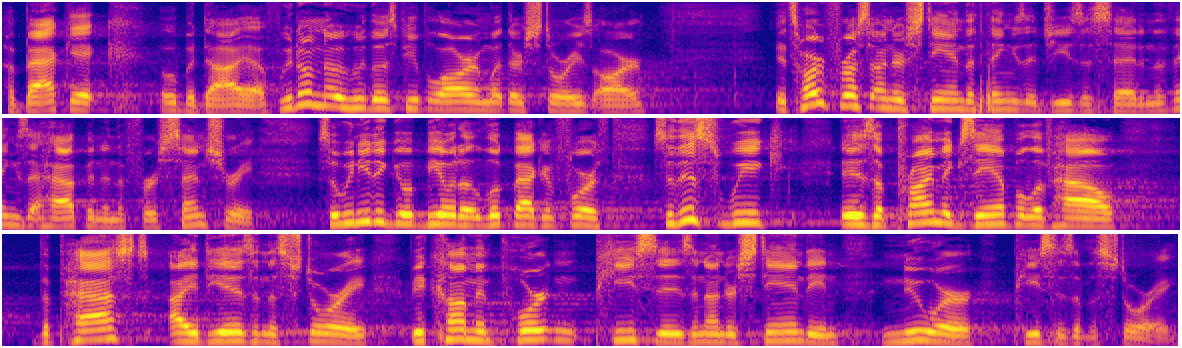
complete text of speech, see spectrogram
Habakkuk, Obadiah. If we don't know who those people are and what their stories are, it's hard for us to understand the things that Jesus said and the things that happened in the first century. So we need to be able to look back and forth. So this week is a prime example of how the past ideas in the story become important pieces in understanding newer pieces of the story.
